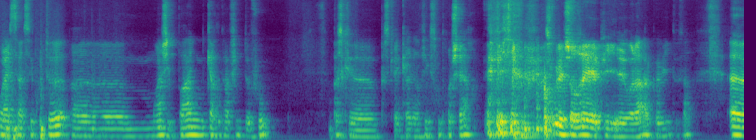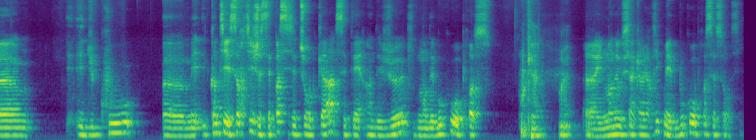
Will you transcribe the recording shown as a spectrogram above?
ouais, c'est assez coûteux. Euh, moi, j'ai pas une carte graphique de fou. Parce que, parce que les cartes graphiques sont trop chères. Et puis, je voulais changer, et puis euh, voilà, Covid, tout ça. Euh, et du coup, euh, mais quand il est sorti, je sais pas si c'est toujours le cas, c'était un des jeux qui demandait beaucoup aux pros. Ok. Euh, il demandait aussi un carte graphique, mais beaucoup au processeur aussi.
